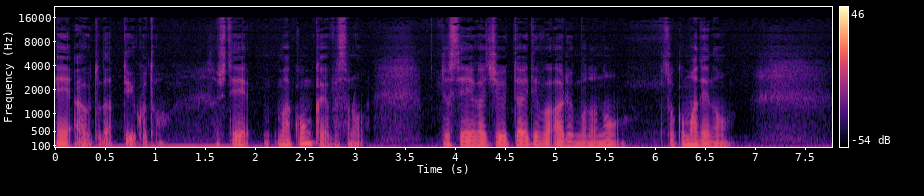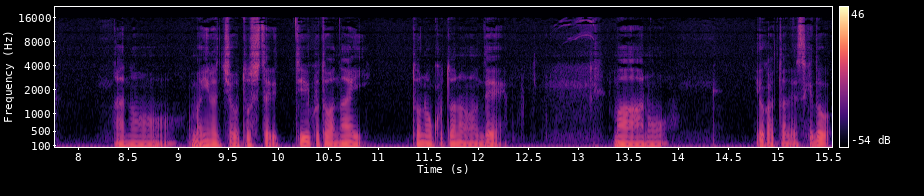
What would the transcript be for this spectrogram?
えー、アウトだっていうこと。そして、まあ、今回はその女性が重体ではあるもののそこまでのあの、まあ、命を落としたりっていうことはないとのことなのでまああの良かったんですけど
